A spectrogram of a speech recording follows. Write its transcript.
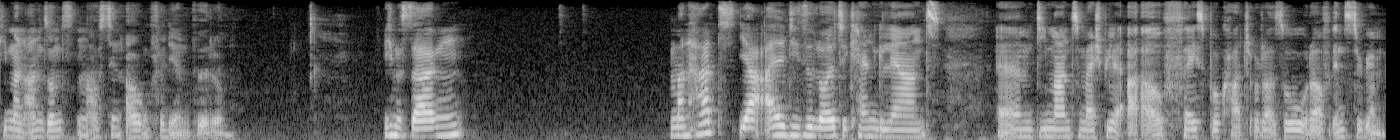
die man ansonsten aus den Augen verlieren würde. Ich muss sagen, man hat ja all diese Leute kennengelernt, ähm, die man zum Beispiel auf Facebook hat oder so oder auf Instagram.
